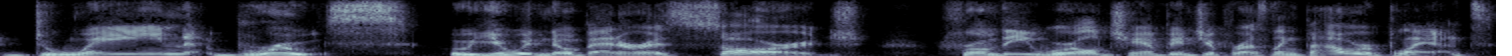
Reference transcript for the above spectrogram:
Dwayne Bruce, who you would know better as Sarge from the World Championship Wrestling Power Plant.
